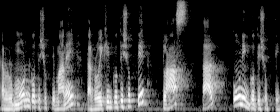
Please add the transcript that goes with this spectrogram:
কারণ মোট গতিশক্তি মানেই তার রৈখিক গতিশক্তি প্লাস তার কৌণিক গতিশক্তি।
